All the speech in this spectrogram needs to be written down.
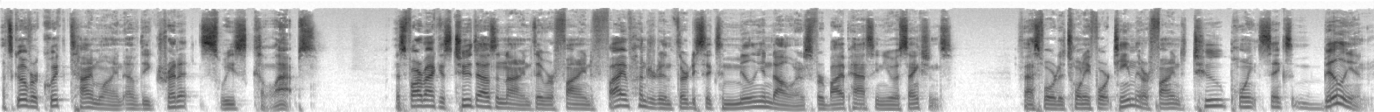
Let's go over a quick timeline of the Credit Suisse collapse. As far back as 2009, they were fined $536 million for bypassing U.S. sanctions. Fast forward to 2014, they were fined 2.6 billion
